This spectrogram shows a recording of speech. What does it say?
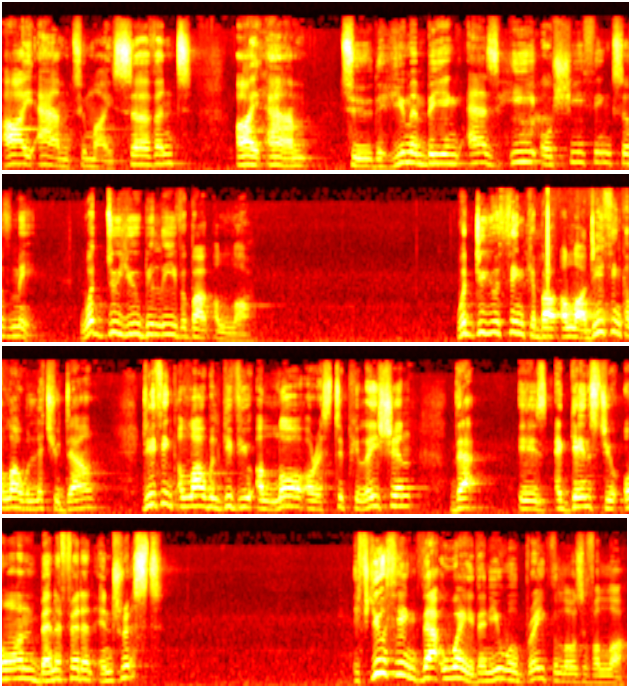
I am to my servant, I am to the human being as he or she thinks of me. What do you believe about Allah? What do you think about Allah? Do you think Allah will let you down? Do you think Allah will give you a law or a stipulation that is against your own benefit and interest? If you think that way, then you will break the laws of Allah.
